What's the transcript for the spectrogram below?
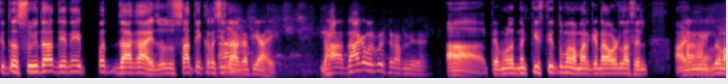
तिथं सुविधा देणे इतपत जागा आहे जो जो सात एकराची हा. जागा ती आहे. हा जागा भरपूर आहे सर आपल्या हा त्यामुळे नक्कीच ते तुम्हाला मार्केट आवडलं असेल आणि हा. एकदम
